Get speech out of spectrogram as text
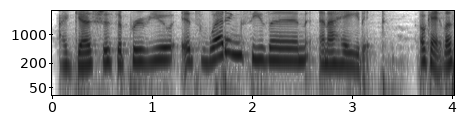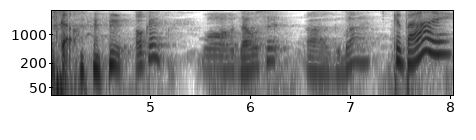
I guess just to prove you, it's wedding season and I hate it. Okay, let's go. okay. Well, that was it. Uh, goodbye. Goodbye.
